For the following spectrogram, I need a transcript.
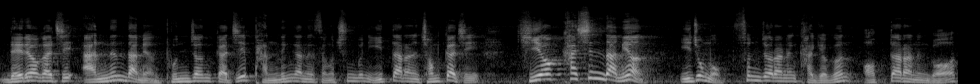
내려가지 않는다면 본전까지 반등 가능성은 충분히 있다라는 점까지 기억하신다면 이 종목 손절하는 가격은 없다라는 것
